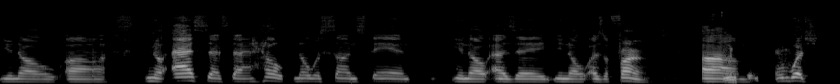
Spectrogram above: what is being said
you know, uh, you know, assets that help Noah's Son stand, you know, as a you know as a firm um, in which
